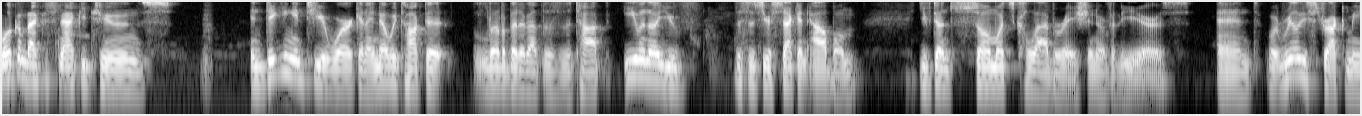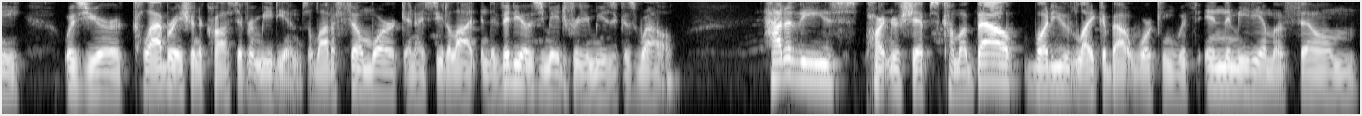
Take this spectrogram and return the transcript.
Welcome back to Snacky Tunes. In digging into your work, and I know we talked a little bit about this at the top, even though you've this is your second album, you've done so much collaboration over the years. And what really struck me was your collaboration across different mediums, a lot of film work, and I see it a lot in the videos you made for your music as well. How do these partnerships come about? What do you like about working within the medium of film?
